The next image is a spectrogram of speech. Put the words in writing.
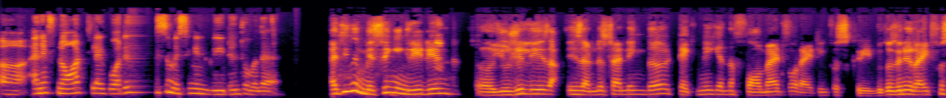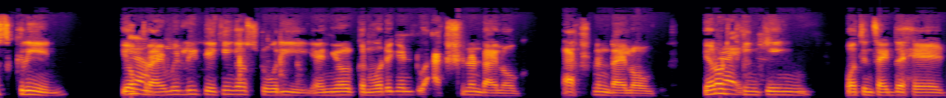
Uh, and if not, like what is the missing ingredient over there? I think the missing ingredient uh, usually is is understanding the technique and the format for writing for screen. Because when you write for screen, you're yeah. primarily taking a story and you're converting into action and dialogue. Action and dialogue. You're not right. thinking what's inside the head.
